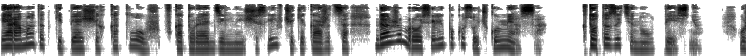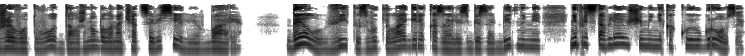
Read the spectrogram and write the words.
и аромат от кипящих котлов, в которые отдельные счастливчики, кажется, даже бросили по кусочку мяса. Кто-то затянул песню. Уже вот-вот должно было начаться веселье в баре. Делу вид и звуки лагеря казались безобидными, не представляющими никакой угрозы,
